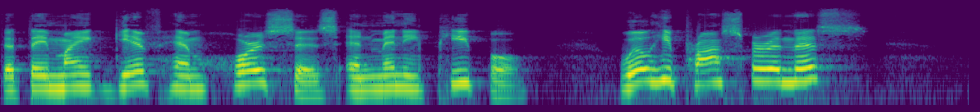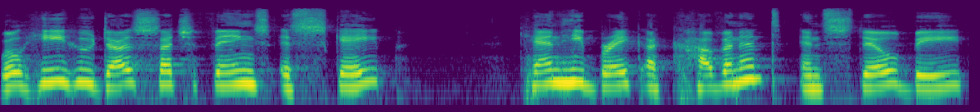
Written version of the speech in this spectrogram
that they might give him horses and many people. Will he prosper in this? Will he who does such things escape? Can he break a covenant and still be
